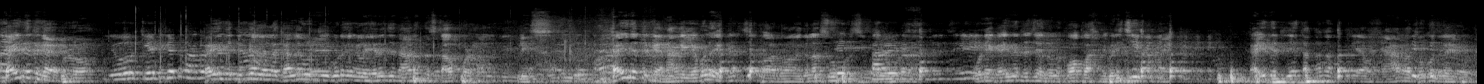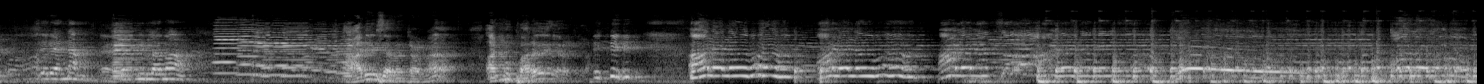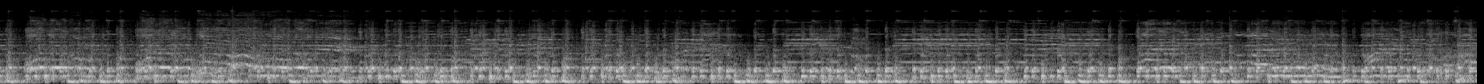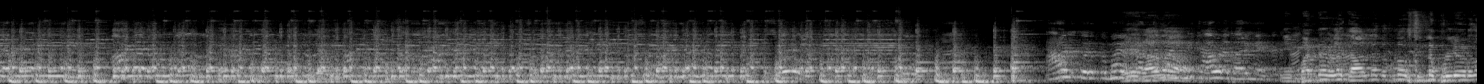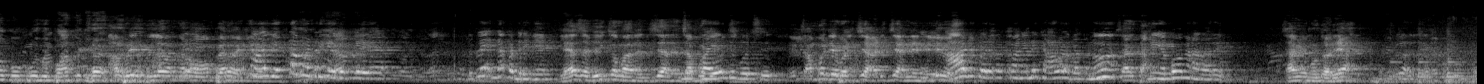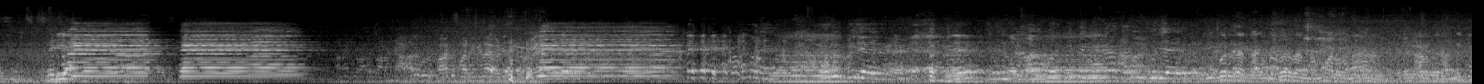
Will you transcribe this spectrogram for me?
கை தட்டுங்க ப்ரோ. ஐயோ கேட்டு கேட்டு வாங்க. கை தட்டுங்க இல்ல கல்ல வெட்டி கூட எங்களை எரிஞ்சு நாடத்தை ஸ்டாப் பண்ணலாம் ப்ளீஸ் கை தட்டுங்க நாங்க எவ்வளவு எனர்ஜியா பாடுறோம் இதெல்லாம் சூப்பர் சிங்கர். உடனே கை தட்டுச்சு இல்ல போப்பா நீ வெடிச்சு கை தட்டியே தண்டனை பத்திரியா அவன் யாரா தூக்கத்துல சரி அண்ணா கேட்டுக்கலாமா ஆடியன்ஸ் இறண்டானா அன்பு பறவை இறண்டலாம் ஆளலாம் காலைல இந்த பிள்ளை சின்ன பிள்ளையோட தான் போகும்போது பாத்துக்க. அப்படியே பிள்ளை வந்தாலும் அவன் பேரை அது வைக்கிறேன் என்ன பண்றீங்க இந்த பிள்ளைய? இந்த பிள்ளை என்ன பண்றீங்க? லேசா வீக்கமா இருந்துச்சு அதை பயந்து சம்பட்டி போச்சு சம்பட்டியை படிச்சு அடிச்சு அண்ணன் நெளி வச்சு. ஆளுக்கு ஒரு பக்கமா நின்னு காவலை பார்க்கணும். நீங்க போங்க நான் வரேன். சாமி கொண்டு வரியா? ரெடியா? பேர் தான் இவர் தான் நம்ம நாலு பேர் அன்னைக்கு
